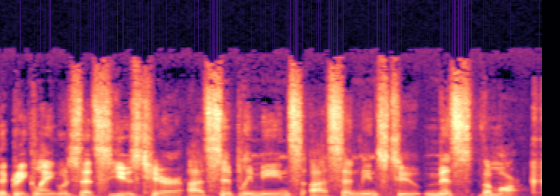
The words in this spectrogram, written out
The Greek language that's used here uh, simply means, uh, sin means to miss the mark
